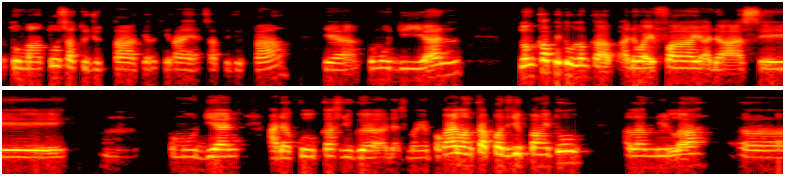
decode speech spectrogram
Satu mang tuh satu juta kira-kira ya satu juta ya. Kemudian lengkap itu lengkap. Ada wifi ada AC hmm. kemudian ada kulkas juga dan sebagainya pokoknya lengkap. Kalau di Jepang itu alhamdulillah eh,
